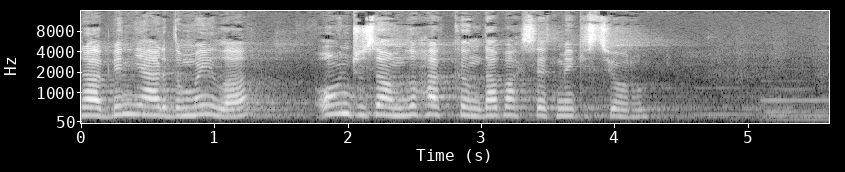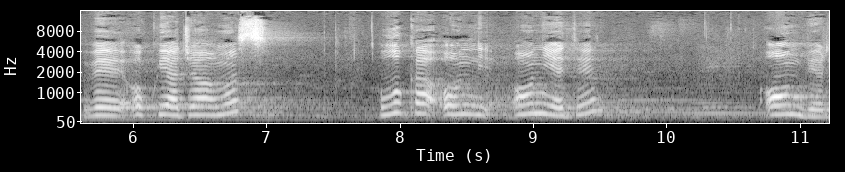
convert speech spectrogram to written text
Rabbin yardımıyla on cüzamlı hakkında bahsetmek istiyorum. Ve okuyacağımız Luka 10 17 11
